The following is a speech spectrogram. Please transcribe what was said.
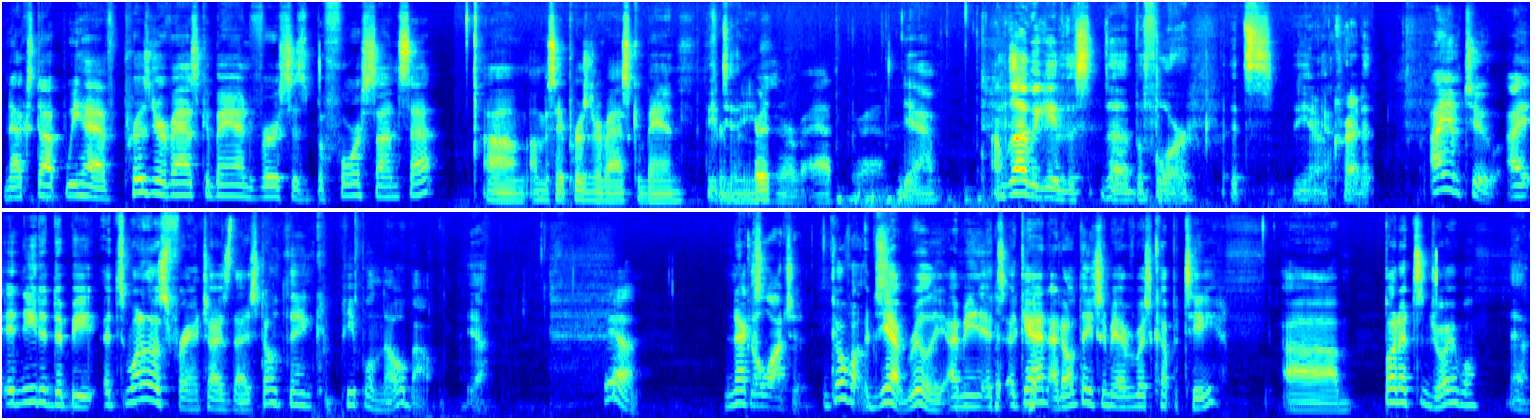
Next up, we have Prisoner of Azkaban versus Before Sunset. Um, I'm gonna say Prisoner of Azkaban Me for too. me. Prisoner of Azkaban. Yeah, I'm glad we gave this the before. It's you know credit. I am too. I it needed to be. It's one of those franchises that I just don't think people know about. Yeah. Yeah. Next, Go watch it. Go folks. yeah, really. I mean, it's again. I don't think it's gonna be everybody's cup of tea, um, but it's enjoyable. Yeah.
